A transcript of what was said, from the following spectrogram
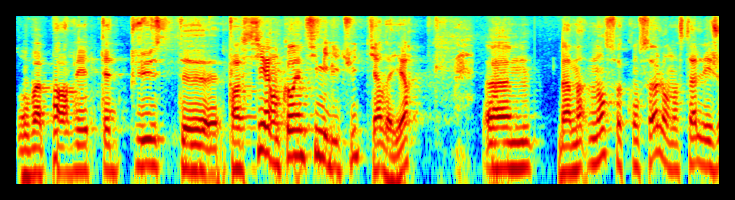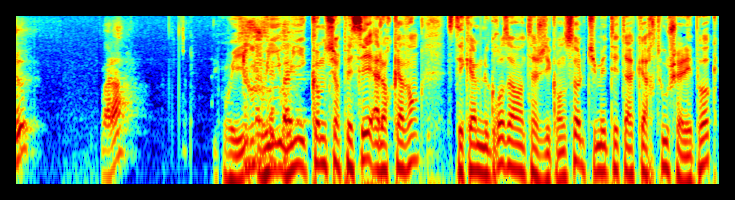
on va parler peut-être plus de... Enfin, si, il y a encore une similitude, tiens d'ailleurs. Euh, bah maintenant, sur console, on installe les jeux. Voilà. Oui, oui, oui, comme sur PC, alors qu'avant, c'était quand même le gros avantage des consoles. Tu mettais ta cartouche à l'époque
